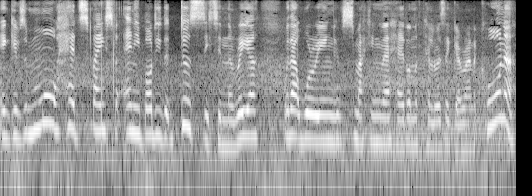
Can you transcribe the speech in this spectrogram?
it gives more head space for anybody that does sit in the rear without worrying of smacking their head on the pillar as they go around a corner.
